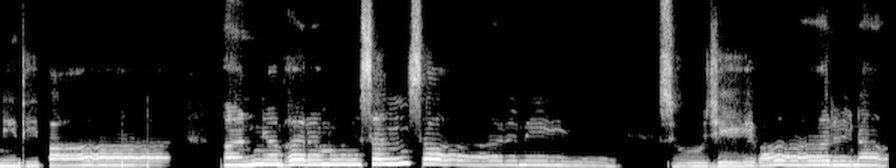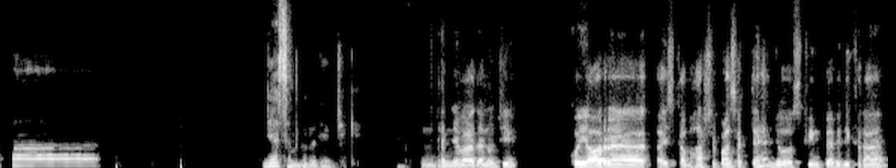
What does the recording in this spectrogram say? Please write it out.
निधि पार, अन्य भरम संसार में सूझे ना पा जय सतगुरुदेव जी के। धन्यवाद, अनुज। कोई और इसका भाष्य पढ़ सकते हैं जो स्क्रीन पे अभी दिख रहा है?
